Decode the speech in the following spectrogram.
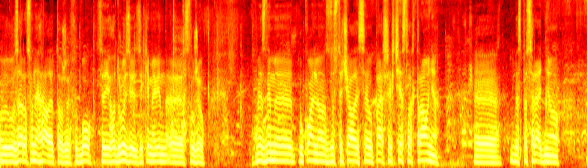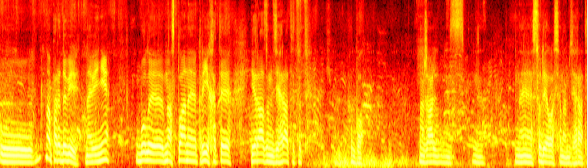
Е, Зараз вони грали теж футбол. Це його друзі, з якими він е, служив. Ми з ними буквально зустрічалися у перших числах травня е, безпосередньо у, на передовій на війні. Були в нас плани приїхати і разом зіграти тут футбол. На жаль, не, не судилося нам зіграти.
